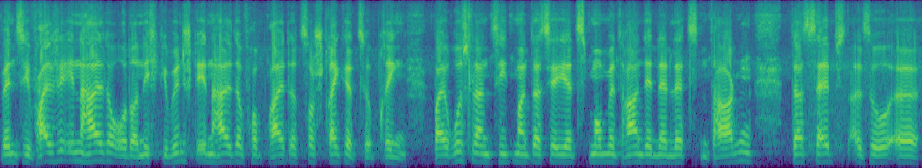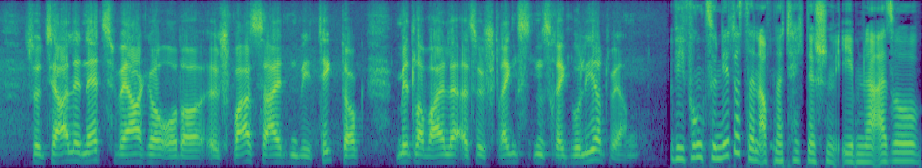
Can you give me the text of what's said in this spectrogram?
wenn sie falsche Inhalte oder nicht gewünschte Inhalte verbreitet, zur Strecke zu bringen. Bei Russland sieht man das ja jetzt momentan in den letzten Tagen, dass selbst also äh, soziale Netzwerke oder äh, Spaßseiten wie TikTok mittlerweile also strengstens reguliert werden. Wie funktioniert das denn auf einer technischen Ebene? Also,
